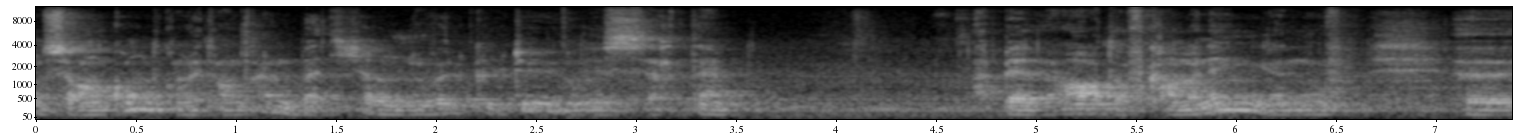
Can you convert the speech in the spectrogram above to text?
On se rend compte qu'on est en train de bâtir une nouvelle culture. Certains Art of Commoning. Euh,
